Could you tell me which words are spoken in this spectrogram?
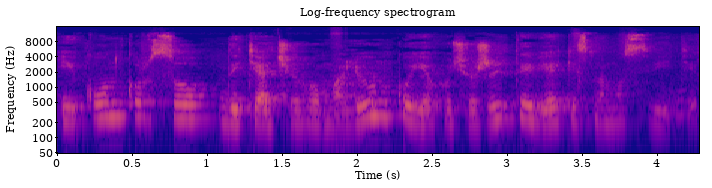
і конкурсу дитячого малюнку Я хочу жити в якісному світі.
